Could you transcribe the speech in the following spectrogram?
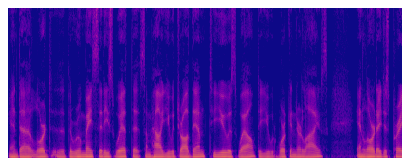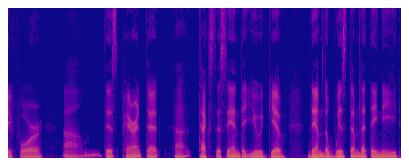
And uh, Lord, the, the, roommates that he's with, that somehow you would draw them to you as well, that you would work in their lives. And Lord, I just pray for um, this parent that uh, texts this in, that you would give them the wisdom that they need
